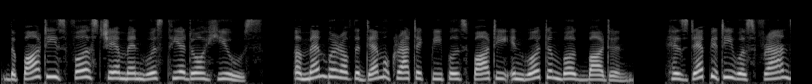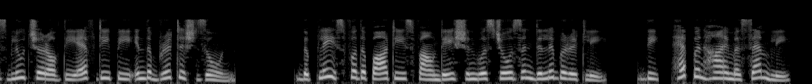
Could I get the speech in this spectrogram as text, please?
The party's first chairman was Theodor Heuss, a member of the Democratic People's Party in Württemberg-Baden. His deputy was Franz Blücher of the FDP in the British zone. The place for the party's foundation was chosen deliberately. The Heppenheim Assembly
